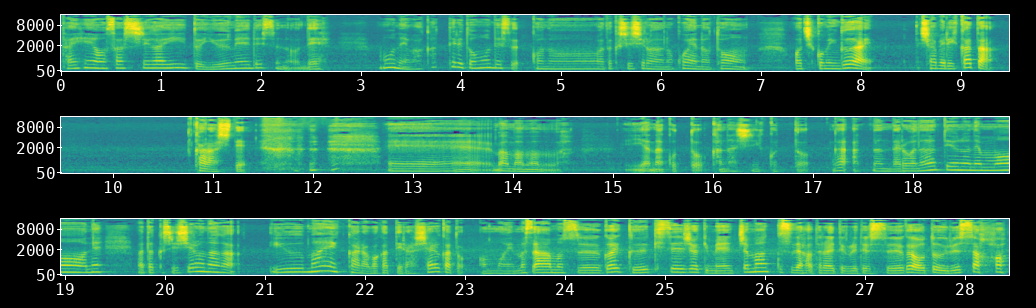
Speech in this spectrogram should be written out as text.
大変お察しがいいと有名ですのでもうね分かってると思うんです。この私シロナの声のトーン落ち込み具合喋り方からして。えー、まあまあまあまあ。嫌なこと悲しいことがあったんだろうなっていうのねもうね私シロナが言う前から分かっていらっしゃるかと思います。ああもうすごい空気清浄機めっちゃマックスで働いてくれてる。すごい音うるさは。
